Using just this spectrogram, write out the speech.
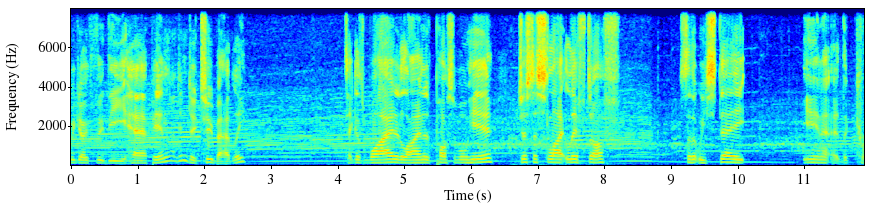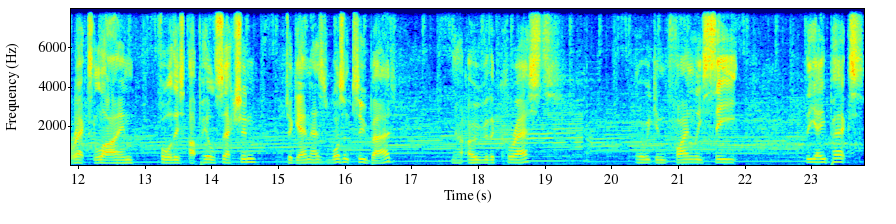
we go through the hairpin, I didn't do too badly. Take as wide a line as possible here. Just a slight lift off so that we stay in at the correct line for this uphill section, which again as wasn't too bad. Now over the crest, where we can finally see the apex.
